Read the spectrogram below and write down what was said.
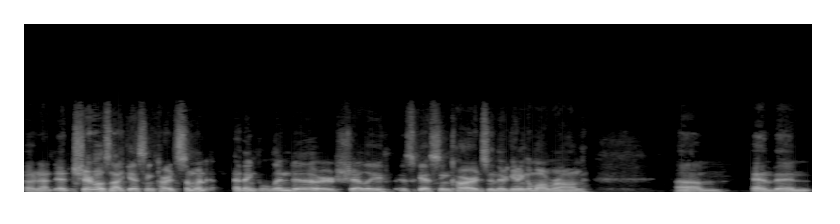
oh, not uh, Cheryl's not guessing cards. Someone, I think Linda or Shelly is guessing cards, and they're getting them all wrong. Um, and then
